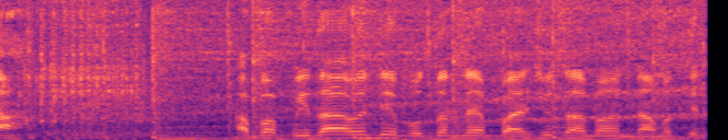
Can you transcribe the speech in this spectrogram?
ആ. അപ്പൊ പിതാവിന്റെ പുത്രന്റെ പരിശുദ്ധാത്മാ നാമത്തിൽ.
